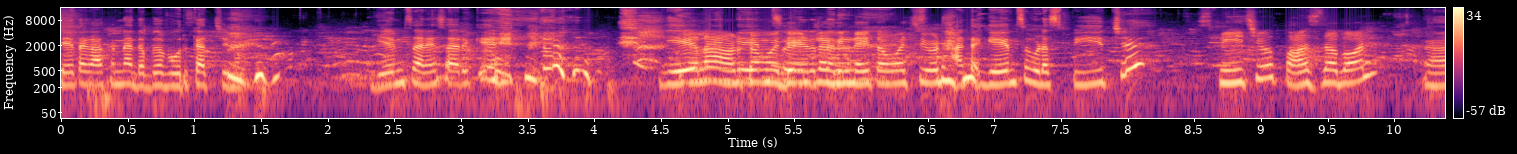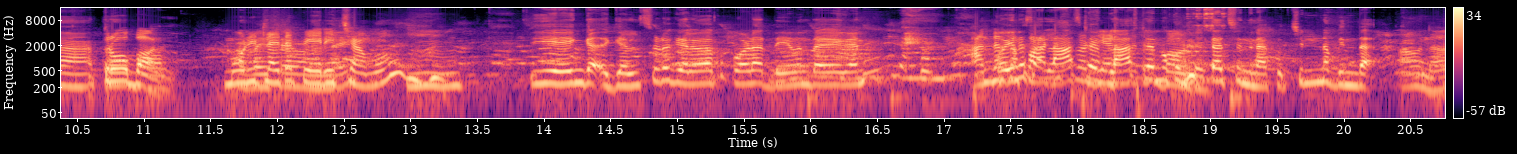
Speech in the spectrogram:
చేత కాకుండా దెబ్బ దెబ్బ ఉరికొచ్చింది. గేమ్స్ అనేసరికి ఎలా ఏమేం ఆడతామో games దేంట్లో పెడతారు? విన్ అవుతామో చూడు. అంటే గేమ్స్ కూడా speech speech pass the ball throw ball. మూడిట్లో అయితే పేరు ఇచ్చాము ఏం గెలుచుడు గెలవకపోవడం దేవుని దయ కానీ లాస్ట్ టైం లాస్ట్ టైం ఒక గిఫ్ట్ వచ్చింది నాకు చిన్న బింద. అవునా?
